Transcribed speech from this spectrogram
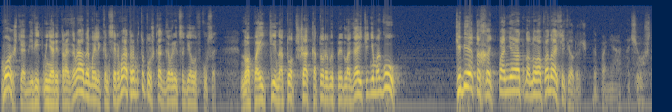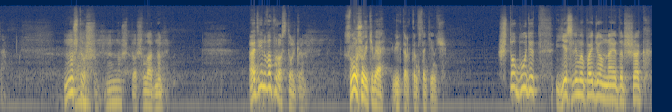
Можете объявить меня ретроградом или консерватором, тут уж, как говорится, дело вкуса. Но пойти на тот шаг, который вы предлагаете, не могу. Тебе это хоть понятно, ну, Афанасий Федорович. Да понятно, чего ж там. Ну что ж, ну что ж, ладно. Один вопрос только. Слушаю тебя, Виктор Константинович. Что будет, если мы пойдем на этот шаг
